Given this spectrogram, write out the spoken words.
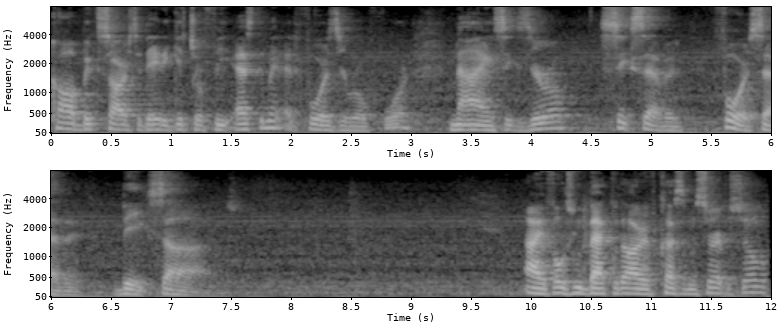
Call Big Sarge today to get your free estimate at 404 960 6747. Big Sarge. All right, folks, we're back with the Art of Customer Service Show.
